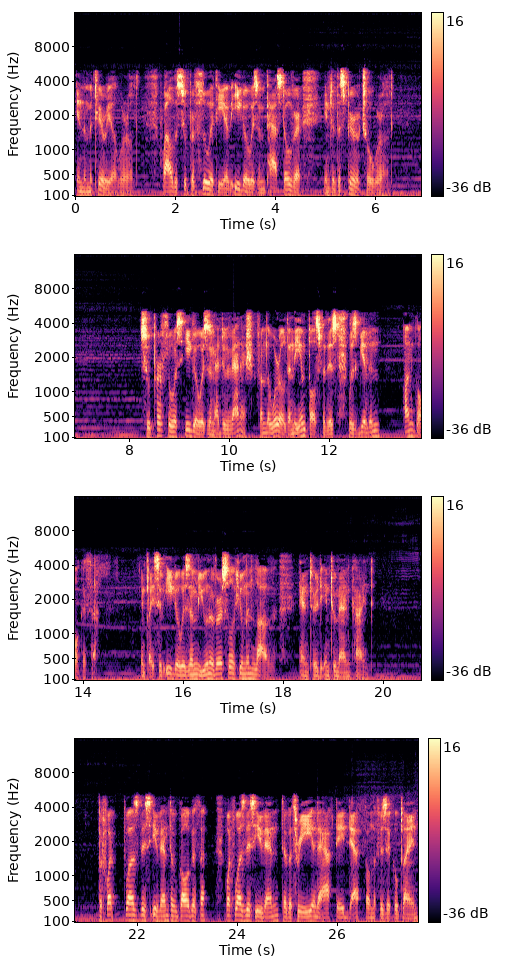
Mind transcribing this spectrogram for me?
in the material world, while the superfluity of egoism passed over into the spiritual world. Superfluous egoism had to vanish from the world, and the impulse for this was given on Golgotha. In place of egoism, universal human love entered into mankind. But what was this event of Golgotha? What was this event of a three and a half day death on the physical plane?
